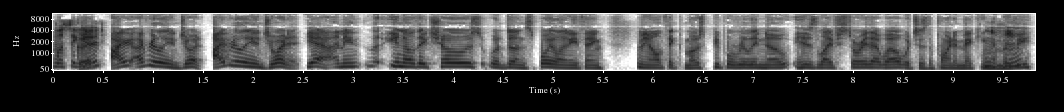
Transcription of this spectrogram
Was it Good? good? I, I really enjoyed it. I really enjoyed it. Yeah. I mean, you know, they chose, well, it doesn't spoil anything. I mean, I don't think most people really know his life story that well, which is the point of making the Mhm. movie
